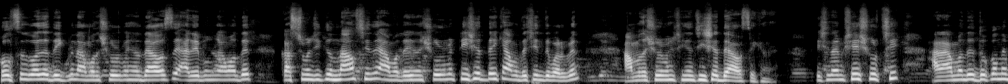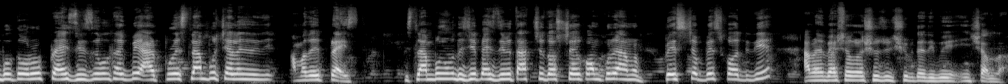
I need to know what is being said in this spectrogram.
হোলসেল বাজার দেখবেন আমাদের শোরুম এখানে দেওয়া আছে। আর এবং আমাদের কাস্টমার যদি নাও চিনে আমাদের এখানে শোরুমে টি শার্ট দেখে আমাদের চিনতে পারবেন। আমাদের শোরুমে টি শার্ট দেওয়া আছে এখানে। টি আমি শেষ করছি। আর আমাদের দোকানে বলতে পারব প্রাইস রিজনেবল থাকবে। আর পুরো ইসলামপুর চ্যালেঞ্জ আমাদের প্রাইস ইসলামপুরের মধ্যে যে প্রাইস দিবে তার চেয়ে দশ টাকা কম করে আমরা অফ বেস্ট কোয়ালিটি দিয়ে আমরা ব্যবসা করার সুযোগ সুবিধা দিব ইনশাল্লাহ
